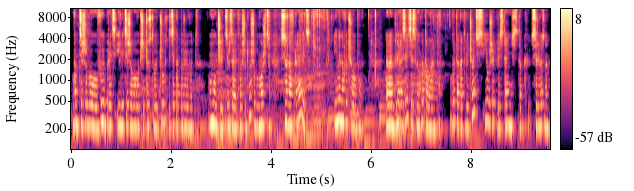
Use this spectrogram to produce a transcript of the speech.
вам тяжело выбрать или тяжело вообще чувствовать чувства, те, которые вот мучают, терзают вашу душу, вы можете все направить именно в учебу э, для развития своего таланта. Вы так отвлечетесь и уже перестанете так серьезно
